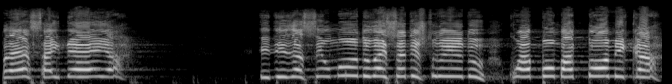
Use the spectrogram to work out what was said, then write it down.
para essa ideia e diz assim: o mundo vai ser destruído com a bomba atômica.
